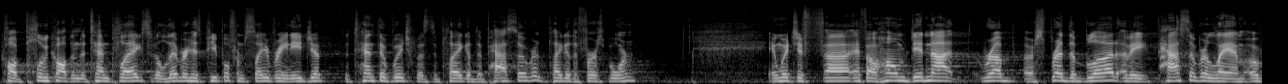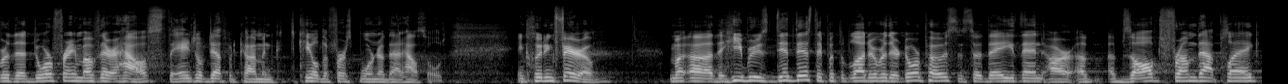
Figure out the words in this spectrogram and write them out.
called, we call them the 10 plagues, to deliver his people from slavery in Egypt, the 10th of which was the plague of the Passover, the plague of the firstborn, in which if, uh, if a home did not rub or spread the blood of a Passover lamb over the doorframe of their house, the angel of death would come and kill the firstborn of that household, including Pharaoh. Uh, the Hebrews did this. They put the blood over their doorposts, and so they then are absolved from that plague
